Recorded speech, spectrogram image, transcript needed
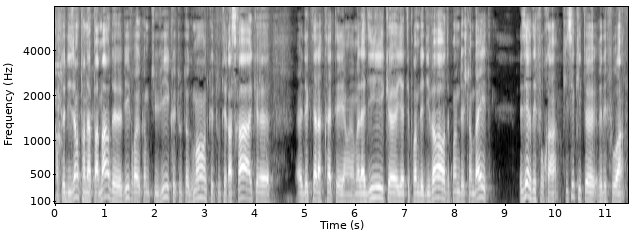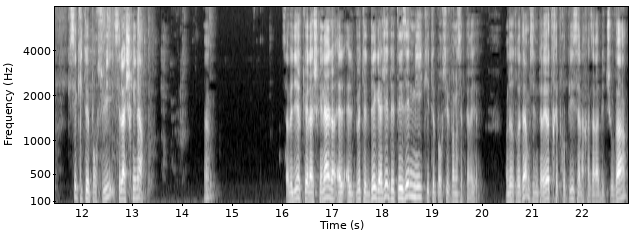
En te disant, t'en as pas marre de vivre comme tu vis, que tout augmente, que tout est que dès que tu as la retraite, tu en maladie, qu'il y a tes problèmes de divorce, des problèmes de shlambait. Les des qui c'est qui te, qui c'est qui te poursuit C'est la shrina. Hein? Ça veut dire que la shrina, elle, elle, veut te dégager de tes ennemis qui te poursuivent pendant cette période. En d'autres termes, c'est une période très propice à la chazara bitshuva,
